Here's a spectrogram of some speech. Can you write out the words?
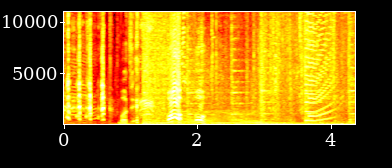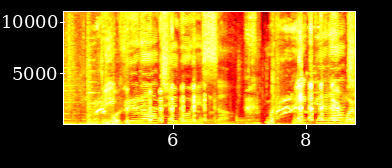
뭐지? 어! 어! 뭐지? 미끄러지고 있어 뭐- 미끄러지고 뭐야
